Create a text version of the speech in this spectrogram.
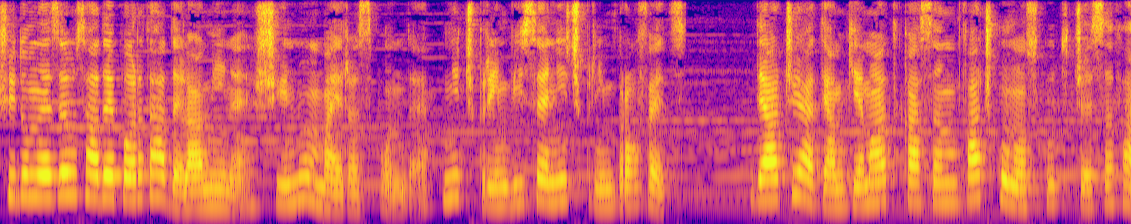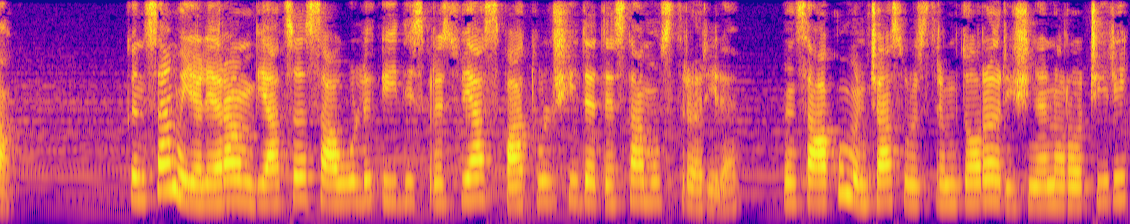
și Dumnezeu s-a depărtat de la mine și nu mai răspunde, nici prin vise, nici prin profeți. De aceea te-am chemat ca să-mi faci cunoscut ce să fac. Când Samuel era în viață, Saul îi disprețuia sfatul și îi detesta mustrările. Însă acum, în ceasul strâmtorării și nenorocirii,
